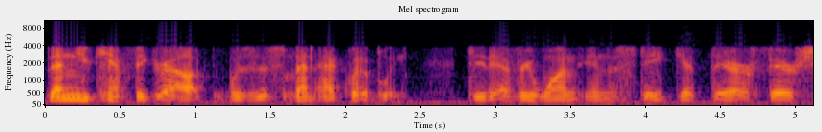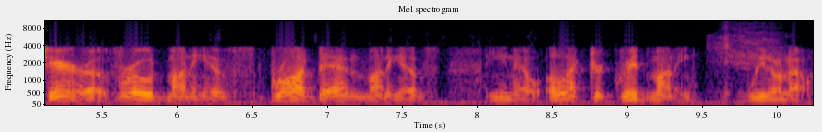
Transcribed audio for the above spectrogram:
Then you can't figure out was this spent equitably? Did everyone in the state get their fair share of road money, of broadband money, of you know electric grid money? We don't know.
